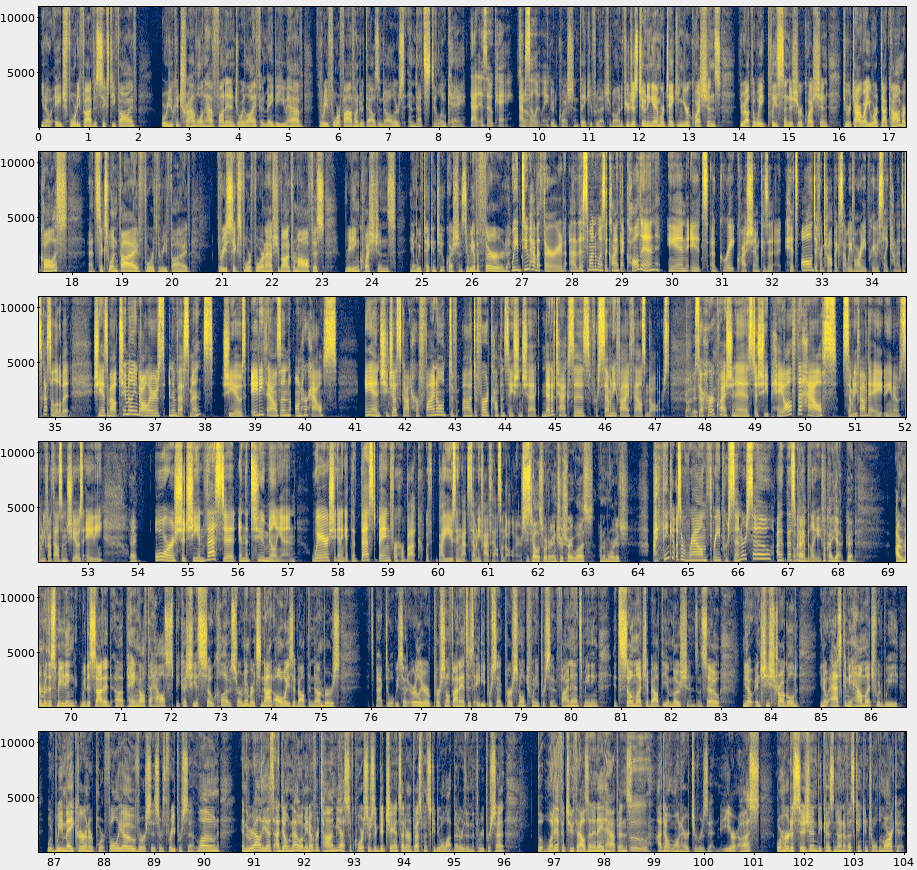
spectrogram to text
you know, age 45 to 65, or you could travel and have fun and enjoy life. And maybe you have three, four, five hundred thousand dollars, and that's still okay. That is okay. So, Absolutely. Good question. Thank you for that, Siobhan. If you're just tuning in, we're taking your questions throughout the week. Please send us your question to retirewhileyouwork.com or call us at 615 435 3644. And I have Siobhan from my office reading questions, and we've taken two questions. Do we have a third? We do have a third. Uh, this one was a client that called in, and it's a great question because it hits all different topics that we've already previously kind of discussed a little bit. She has about $2 million in investments. She owes 80000 on her house, and she just got her final def- uh, deferred compensation check, net of taxes, for $75,000. Got it. So her question is, does she pay off the house, 75 to 8, you know, 75,000 she owes 80, Okay. or should she invest it in the 2 million? Where is she going to get the best bang for her buck with by using that Can you $75,000? tell us what her interest rate was on her mortgage? I think it was around 3% or so. I, that's what I believe. Okay, yeah, good. I remember this meeting. We decided uh, paying off the house because she is so close. So remember, it's not always about the numbers. It's back to what we said earlier. Personal finance is 80% personal, 20% finance, meaning it's so much about the emotions. And so, you know, and she struggled, you know, asking me how much would we would we make her in her portfolio versus her 3% loan? And the reality is, I don't know. I mean, over time, yes, of course, there's a good chance that her investments could do a lot better than the 3%. But what if a 2008 happens? Ooh. I don't want her to resent me or us or her decision because none of us can control the market.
